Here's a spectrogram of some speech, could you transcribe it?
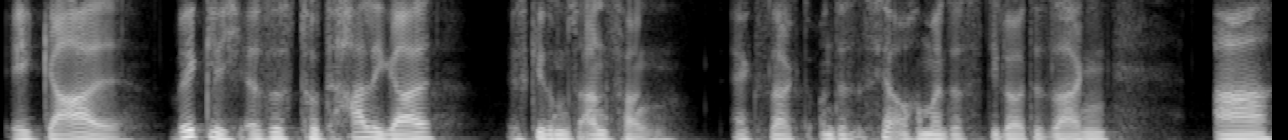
egal, wirklich, es ist total egal, es geht ums Anfangen. Exakt. Und das ist ja auch immer, dass die Leute sagen, ah,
